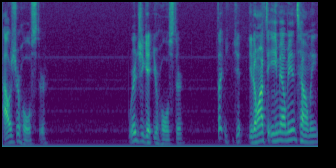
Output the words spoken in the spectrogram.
How's your holster? Where'd you get your holster? You don't have to email me and tell me.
